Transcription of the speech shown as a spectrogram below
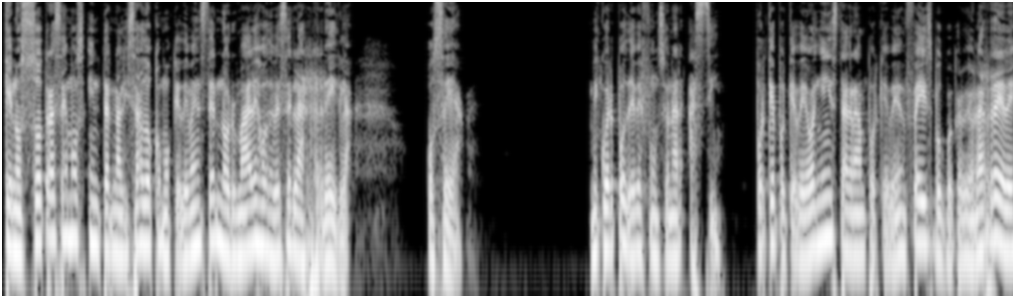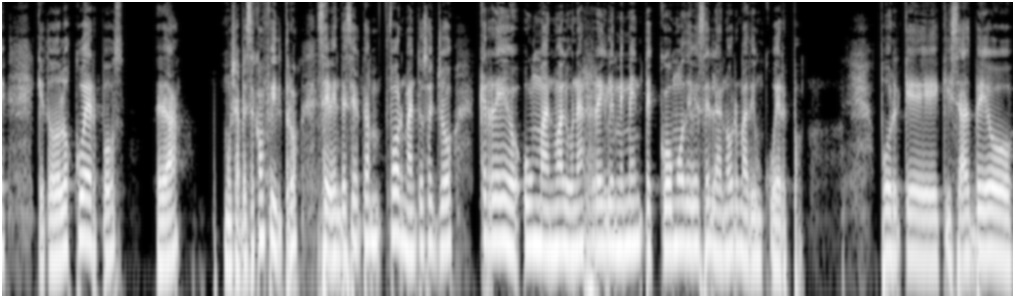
que nosotras hemos internalizado como que deben ser normales o debe ser la regla. O sea, mi cuerpo debe funcionar así. ¿Por qué? Porque veo en Instagram, porque veo en Facebook, porque veo en las redes que todos los cuerpos, ¿verdad? Muchas veces con filtro, se ven de cierta forma. Entonces yo creo un manual, una regla en mi mente, cómo debe ser la norma de un cuerpo porque quizás veo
